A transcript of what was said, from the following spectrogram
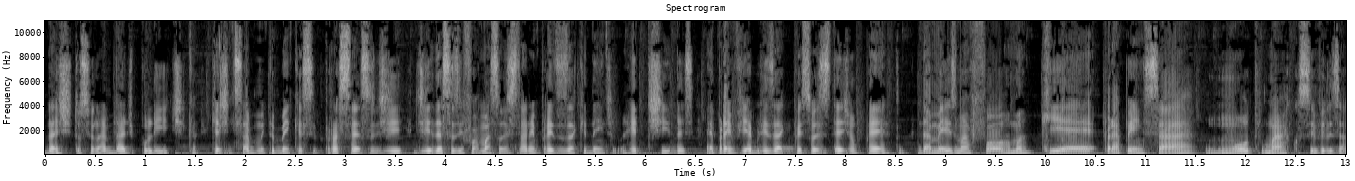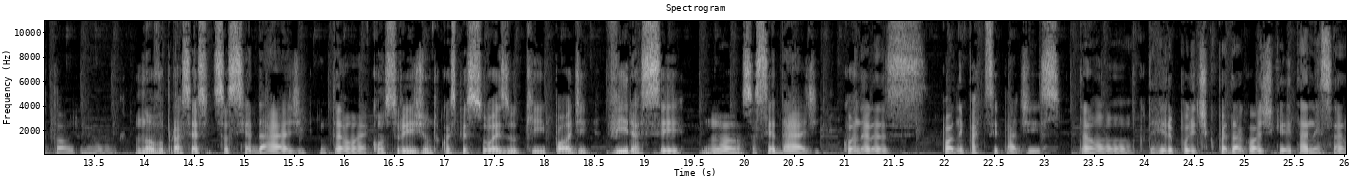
da institucionalidade política, que a gente sabe muito bem que esse processo de, de dessas informações estarem presas aqui dentro, retidas, é para inviabilizar que pessoas estejam perto. Da mesma forma que é para pensar um outro marco civilizatório, né? um novo processo de sociedade. Então, é construir junto com as pessoas o que pode vir a ser uma sociedade quando elas podem participar disso. Então, o terreiro político-pedagógico ele está nessa,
